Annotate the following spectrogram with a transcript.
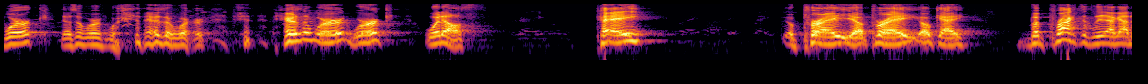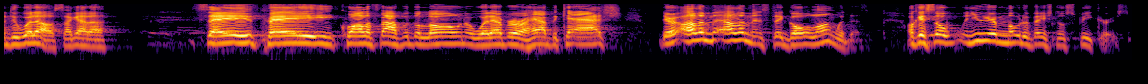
Work. There's a word. There's a word. There's a word. Work. What else? Pay. Uh, pray, yeah, pray, okay. But practically, I got to do what else? I got to save, pay, qualify for the loan or whatever, or have the cash. There are elements that go along with this. Okay, so when you hear motivational speakers,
